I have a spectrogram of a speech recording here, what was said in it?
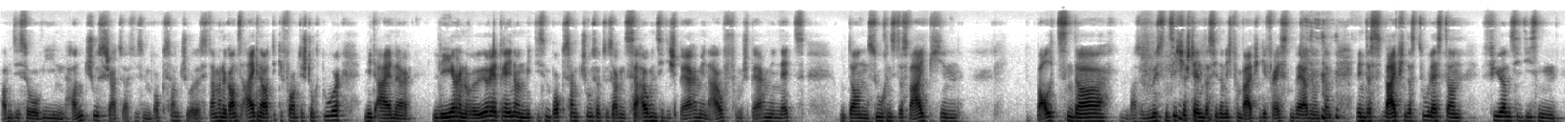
haben sie so wie ein Handschuh, schaut so aus wie ein Boxhandschuh. Das ist einfach eine ganz eigenartig geformte Struktur mit einer leeren Röhre drin und mit diesem Boxhandschuh sozusagen saugen sie die Spermien auf vom Spermiennetz und dann suchen sie das Weibchen, balzen da, also müssen sicherstellen, dass sie dann nicht vom Weibchen gefressen werden und dann, wenn das Weibchen das zulässt, dann führen sie diesen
